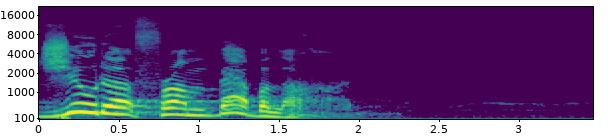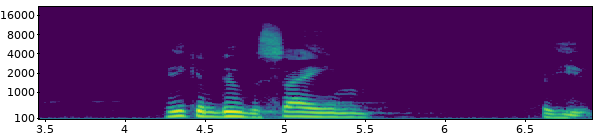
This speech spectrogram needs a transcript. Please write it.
Judah from Babylon, He can do the same for you.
